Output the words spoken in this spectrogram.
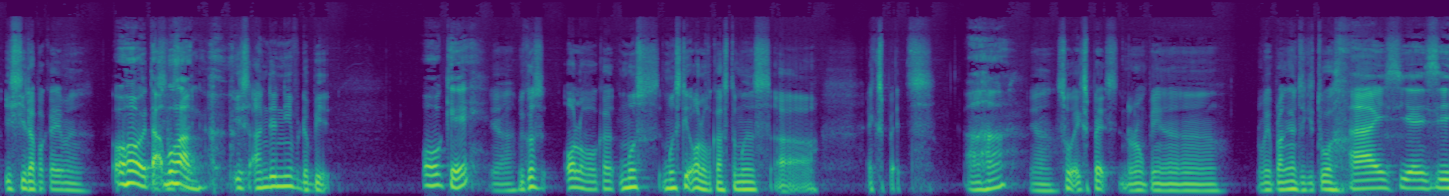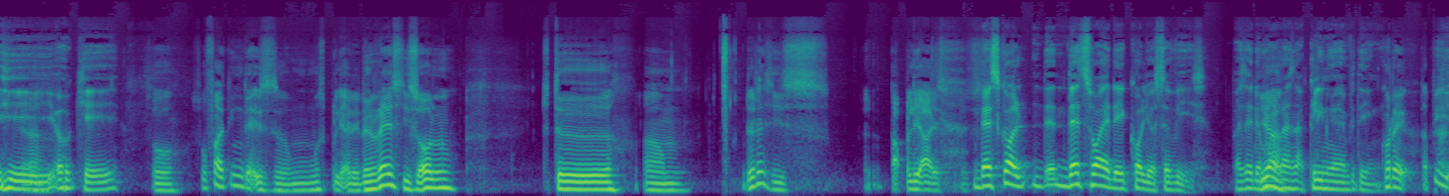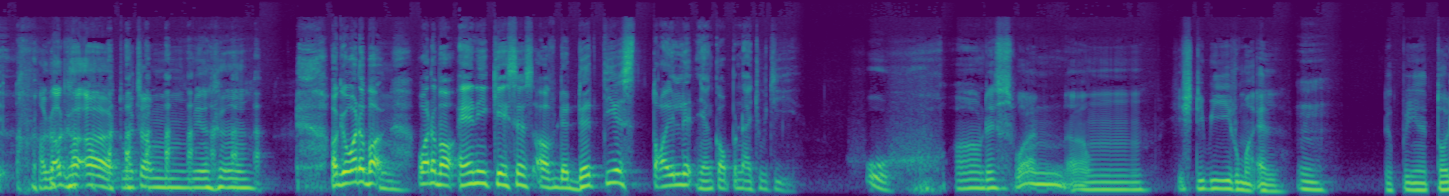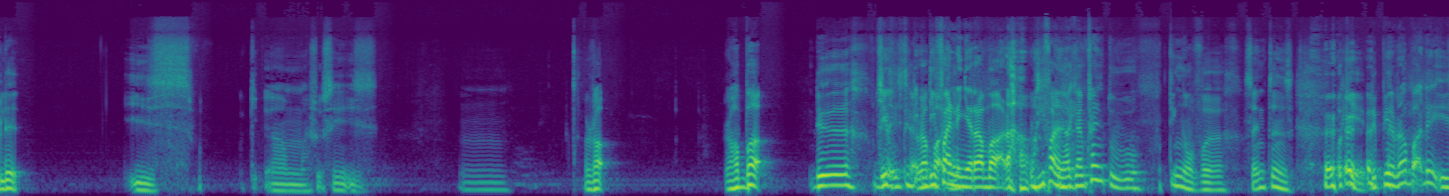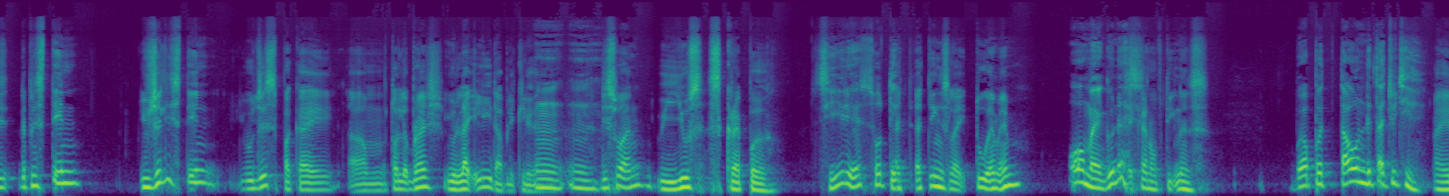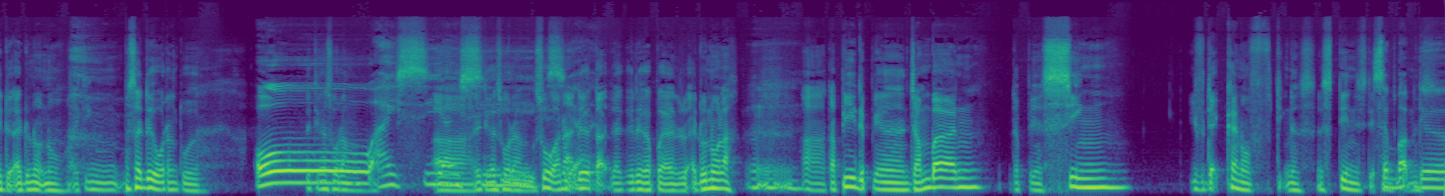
Isi dah pakai mana. Oh, tak buang. It's underneath the bed. Okay. Yeah, because all of our most mostly all of our customers are expats. Aha. Yeah, so expats dorang punya punya perangai macam gitu lah. I see, I see. Okay. So so far I think that is the most pelik ada. The rest is all kita um the rest is tak pelik lah. It's- it's- That's called. th- That's why they call your service. Pasal dia Yeah. malas nak clean and everything. Correct. Tapi agak-agak ah tu macam ya, Okay, what about what about any cases of the dirtiest toilet yang kau pernah cuci? oh, uh, there's one um HDB rumah L. Hmm. Dia punya toilet is um I should say is um, rab rabak dia macam rabak define dia. rabak lah. Define like, I'm trying to think of a sentence Okay Dia punya rabak dia is, Dia punya stain Usually stain You just pakai um, Toilet brush You lightly dah boleh clear Mm, mm. This one We use scraper Serious? So I, thick? I think it's like 2mm Oh my That goodness. kind of thickness Berapa tahun dia tak cuci? I, do, I do not know I think Pasal dia orang tua Oh, tinggal seorang. I see, Ah, I see. Dia tinggal seorang So anak dia tak jaga dia apa I don't know lah Ah, Tapi dia punya jamban Dia punya sink With that kind of thickness The stain is that kind of Sebab dia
